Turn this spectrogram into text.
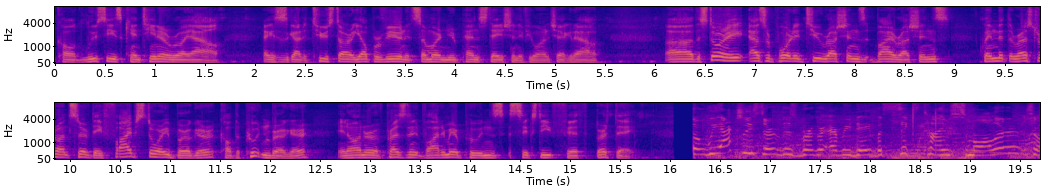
called Lucy's Cantina Royale. I guess it's got a two star Yelp review and it's somewhere near Penn Station if you want to check it out. Uh, the story, as reported to Russians by Russians, claimed that the restaurant served a five story burger called the Putin Burger in honor of President Vladimir Putin's 65th birthday. So we actually serve this burger every day, but six times smaller. So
